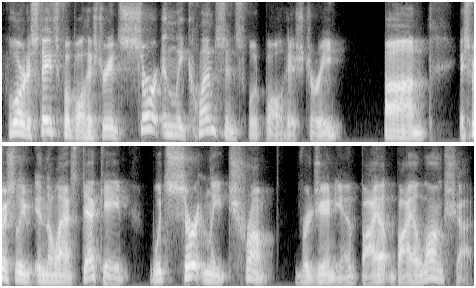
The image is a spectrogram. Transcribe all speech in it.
Florida State's football history and certainly Clemson's football history, um, especially in the last decade, would certainly trump Virginia by by a long shot.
